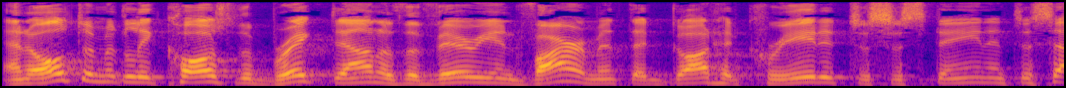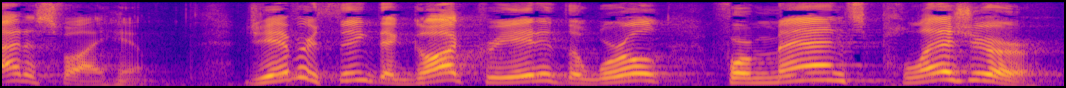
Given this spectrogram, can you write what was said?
and ultimately caused the breakdown of the very environment that God had created to sustain and to satisfy him. Do you ever think that God created the world for man's pleasure?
